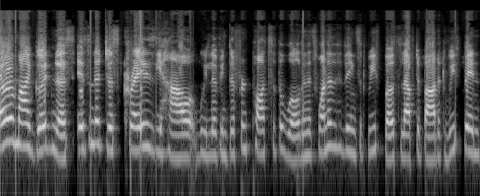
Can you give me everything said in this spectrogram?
Oh my goodness, isn't it just crazy how we live in different parts of the world? And it's one of the things that we've both loved about it. We've been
